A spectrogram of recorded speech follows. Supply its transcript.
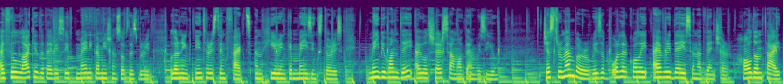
I feel lucky that I received many commissions of this breed, learning interesting facts and hearing amazing stories. Maybe one day I will share some of them with you. Just remember, with a border collie, every day is an adventure. Hold on tight.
